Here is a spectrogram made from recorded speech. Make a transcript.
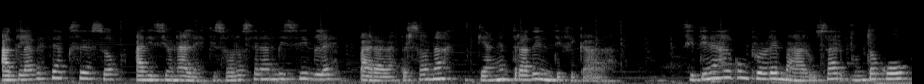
a claves de acceso adicionales que solo serán visibles para las personas que han entrado identificadas. Si tienes algún problema al usar .q,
